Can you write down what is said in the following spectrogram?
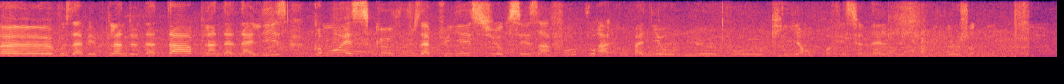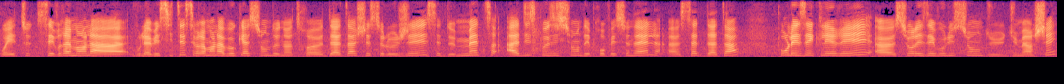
Euh, vous avez plein de data, plein d'analyses. Comment est-ce que vous vous appuyez sur ces infos pour accompagner au mieux vos clients professionnels de l'immobilier aujourd'hui? Oui, c'est vraiment la, vous l'avez cité, c'est vraiment la vocation de notre data chez Se Loger, c'est de mettre à disposition des professionnels euh, cette data pour les éclairer euh, sur les évolutions du, marché,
